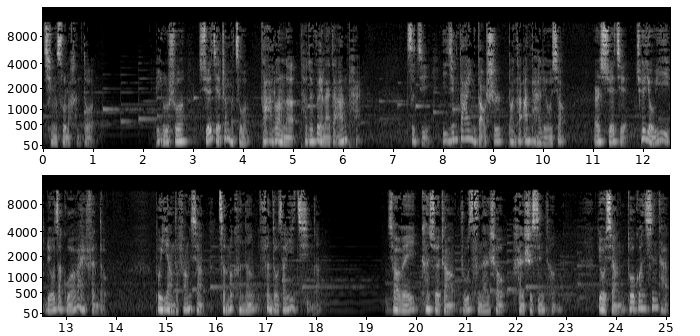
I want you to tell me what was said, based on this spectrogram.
倾诉了很多，比如说学姐这么做打乱了他对未来的安排，自己已经答应导师帮他安排留校，而学姐却有意留在国外奋斗，不一样的方向怎么可能奋斗在一起呢？小维看学长如此难受，很是心疼，又想多关心他，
